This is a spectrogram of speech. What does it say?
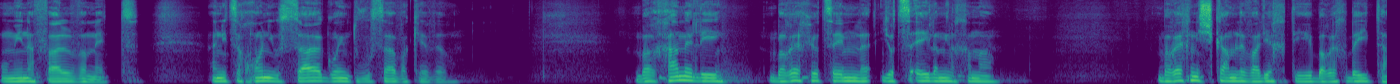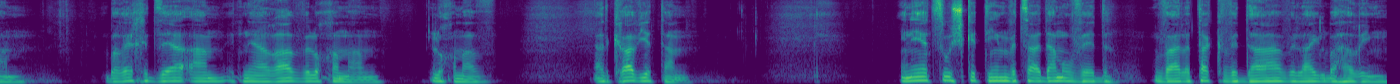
ומי נפל ומת. הניצחון יושג או עם תבוסה וקבר. ברכה מלי, ברך יוצאים, יוצאי למלחמה. ברך נשכם לבל יחטיא, ברך ביתם. ברך את זה העם, את נעריו ולוחמם, לוחמיו, עד קרב יתם. הנה יצאו שקטים וצעדם עובד, ועלתה כבדה וליל בהרים.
